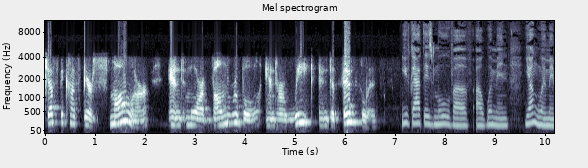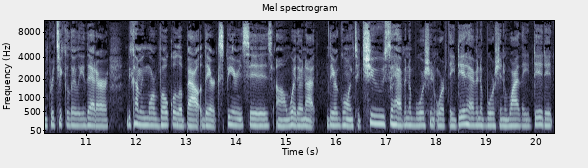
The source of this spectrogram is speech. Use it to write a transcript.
just because they're smaller and more vulnerable and are weak and defenseless. You've got this move of uh, women, young women particularly, that are becoming more vocal about their experiences, um, whether or not they're going to choose to have an abortion or if they did have an abortion and why they did it.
